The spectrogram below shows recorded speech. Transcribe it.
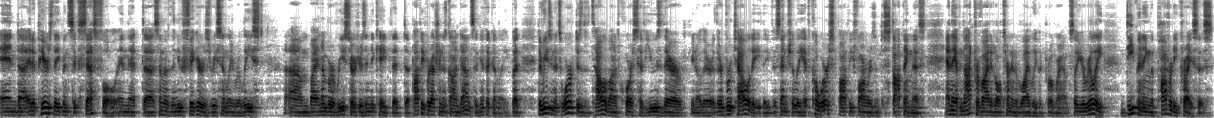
And uh, it appears they've been successful in that uh, some of the new figures recently released um, by a number of researchers indicate that uh, poppy production has gone down significantly. But the reason it's worked is that the Taliban, of course, have used their, you know, their, their brutality. They've essentially have coerced poppy farmers into stopping this, and they have not provided alternative livelihood programs. So you're really deepening the poverty crisis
